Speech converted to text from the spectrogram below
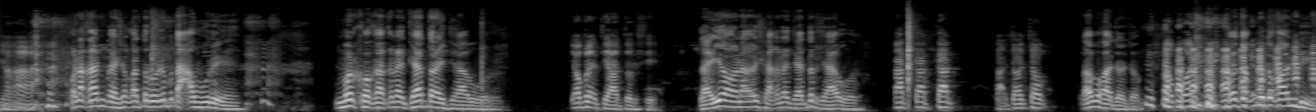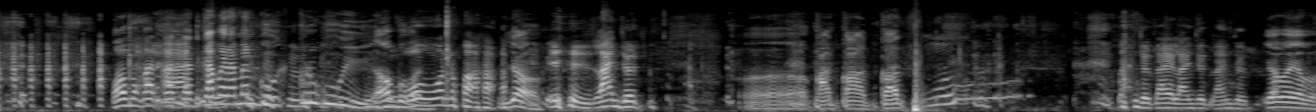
Iya. Ora kan gak iso ngatur urip tak awure. Mergo gak kena diatur diawur. Ya boleh diatur sih. Lah iya nek wis gak kena diatur diawur. Kat kat kat. Gak cocok. Lah apa gak cocok? Apa? Cocokmu to kondi. Ngomong kat kat kat kameramenku kru kuwi. Apa? Oh, ngono. Iya. Lanjut. Eh, kat kat kat. Lanjut ae, lanjut, lanjut. Ya apa ya apa?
